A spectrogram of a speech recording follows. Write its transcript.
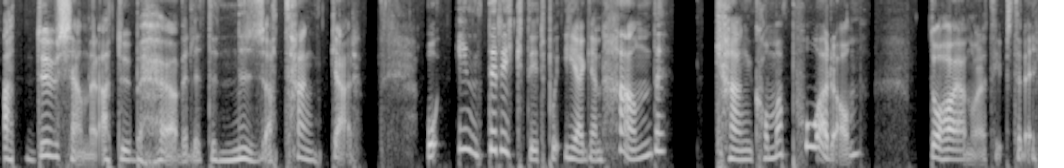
att du känner att du behöver lite nya tankar och inte riktigt på egen hand kan komma på dem, då har jag några tips till dig.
